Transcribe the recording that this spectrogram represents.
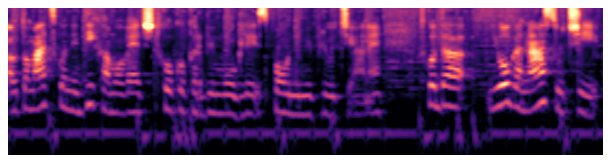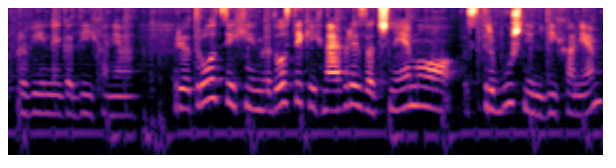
avtomatsko ne dihamo več tako, kot bi mogli s polnimi pljuči. Tako da yoga nas uči pravilnega dihanja. Pri otrocih in mladostnikih najprej začnemo s trebušnim dihanjem.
